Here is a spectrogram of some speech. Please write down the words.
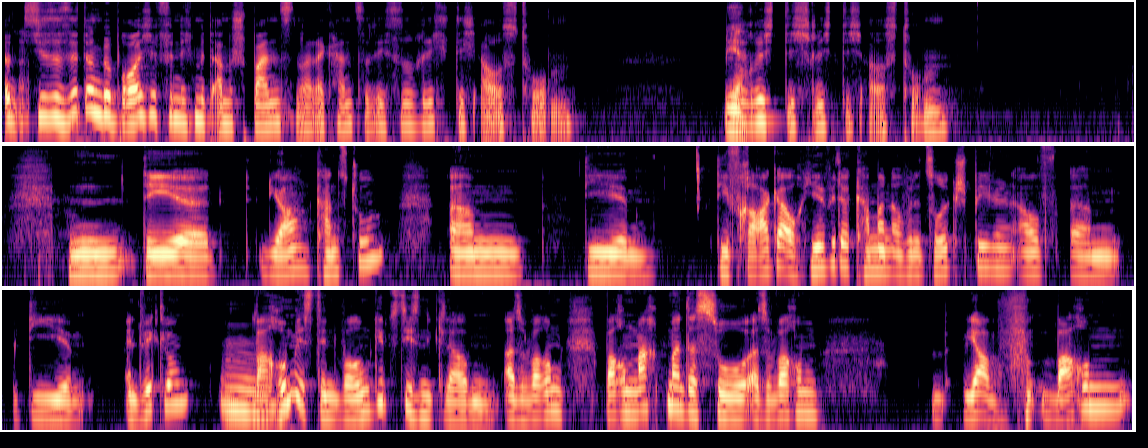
und diese Sitten und Gebräuche finde ich mit am spannendsten, weil da kannst du dich so richtig austoben. Ja. So richtig, richtig austoben. Hm, die, ja, kannst du. Ähm, die, die Frage auch hier wieder kann man auch wieder zurückspiegeln auf ähm, die Entwicklung. Mhm. Warum ist denn, warum gibt es diesen Glauben? Also warum, warum macht man das so? Also warum, ja, warum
